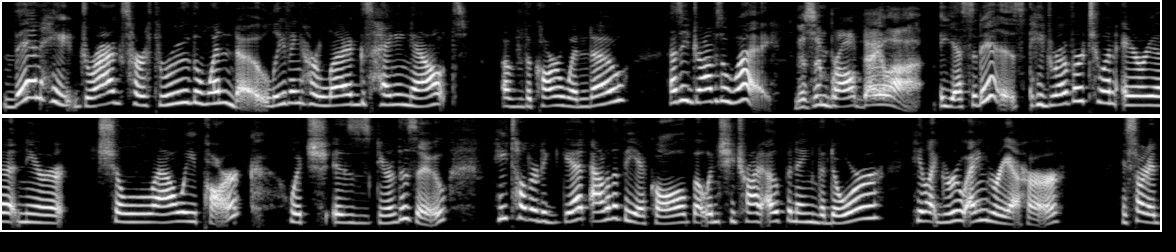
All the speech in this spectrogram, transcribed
Then he drags her through the window, leaving her legs hanging out of the car window as he drives away. This in broad daylight. Yes, it is. He drove her to an area near Chilhowee Park, which is near the zoo. He told her to get out of the vehicle, but when she tried opening the door, he like grew angry at her. He started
